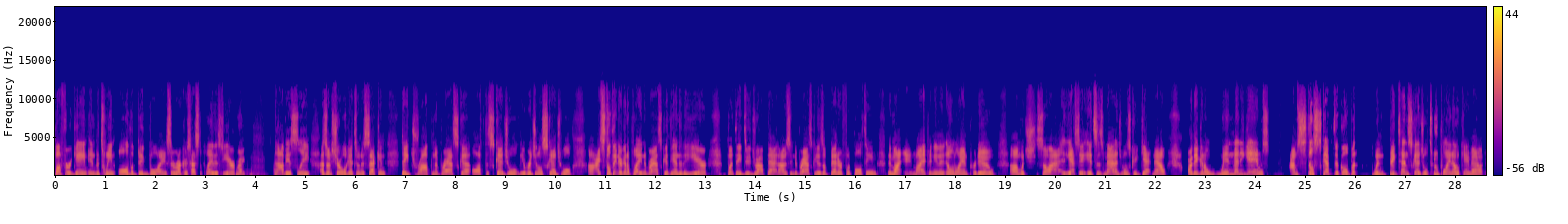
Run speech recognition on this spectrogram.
buffer game in between all the big boys that Rutgers has to play this year. Right. And obviously, as I'm sure we'll get to in a second, they dropped Nebraska off the schedule, the original schedule. Uh, I still think they're going to play Nebraska at the end of the year, but they do drop that. And obviously, Nebraska is a better football team than my, in my opinion, than Illinois and Purdue. Um, which, so I, yes, it, it's as manageable as could get. Now, are they going to win many games? I'm still skeptical, but when Big Ten schedule 2.0 came out,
